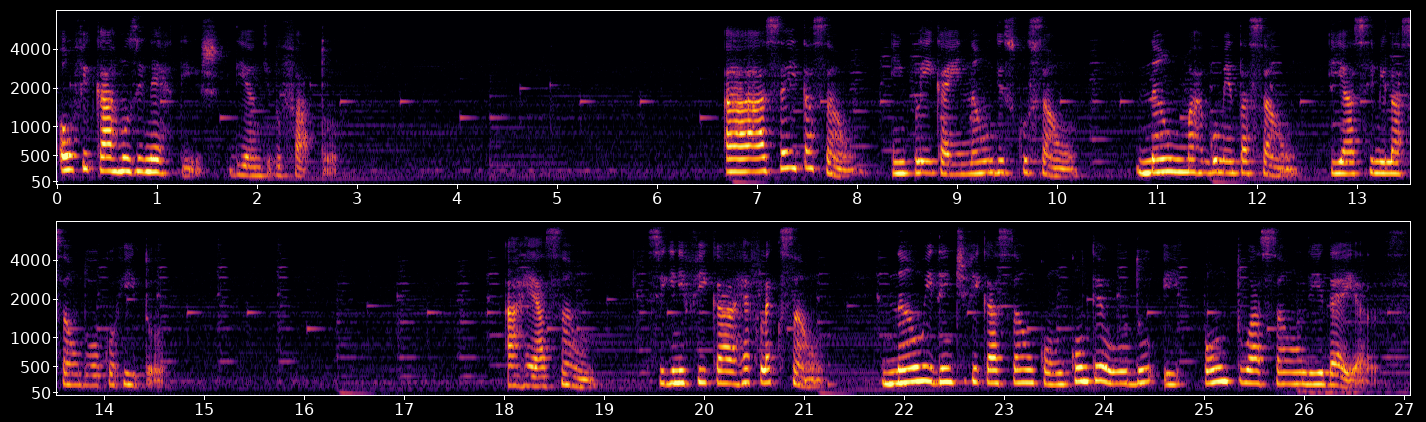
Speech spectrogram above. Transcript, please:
ou ficarmos inertes diante do fato. A aceitação implica em não discussão, não uma argumentação e assimilação do ocorrido. A reação significa reflexão, não identificação com o conteúdo e pontuação de ideias.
